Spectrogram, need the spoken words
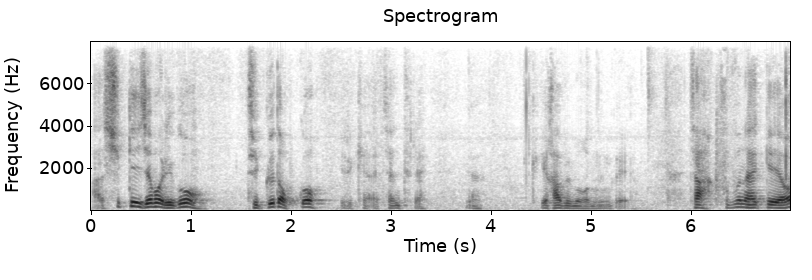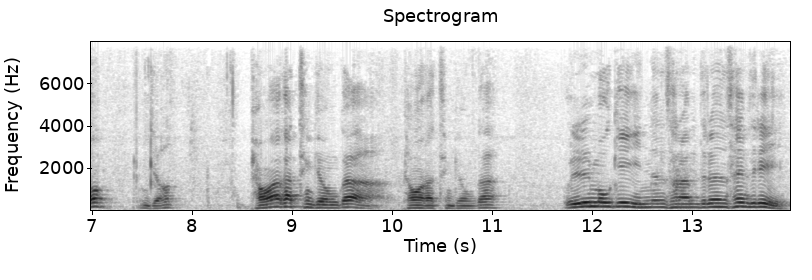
아, 쉽게 잊어버리고 뒤끝 없고 이렇게 젠틀해. 예. 그게 갑을목 없는 거예요. 자 구분할게요. 이제 병화 같은 경우가 병화 같은 경우가 을목이 있는 사람들은 선생님들이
